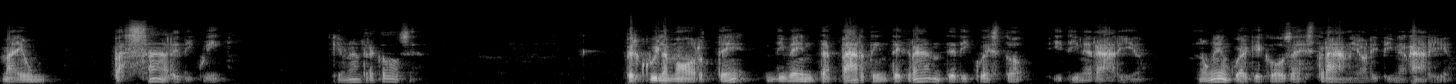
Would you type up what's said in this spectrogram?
ma è un passare di qui, che è un'altra cosa. Per cui la morte diventa parte integrante di questo itinerario, non è un qualche cosa estraneo all'itinerario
